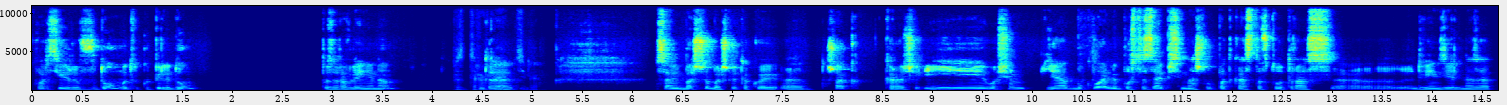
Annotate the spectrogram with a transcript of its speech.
квартиры в дом. Мы тут купили дом. Поздравления нам. Поздравляю да. тебя. Самый большой-большой такой э, шаг. Короче, и, в общем, я буквально после записи нашего подкаста в тот раз, э, две недели назад,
